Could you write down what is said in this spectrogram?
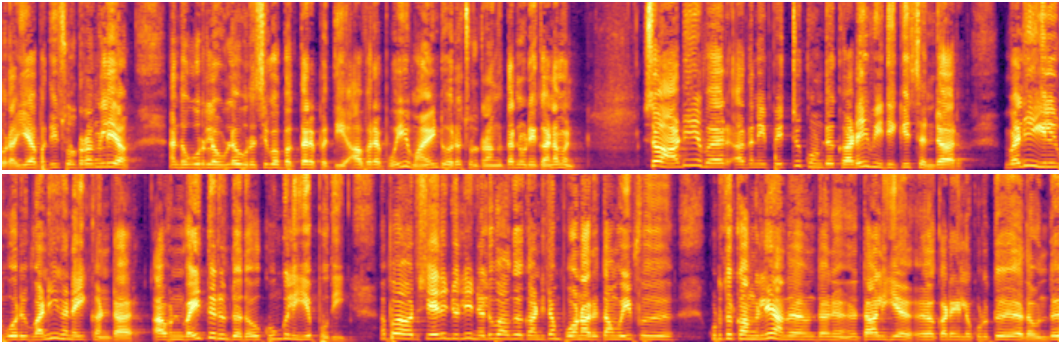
ஒரு ஐயா பற்றி சொல்கிறாங்க இல்லையா? அந்த ஊரில் உள்ள ஒரு சிவபக்தரை பற்றி அவரை போய் வாங்கிட்டு வர சொல்கிறாங்க தன்னுடைய கணவன். ஸோ அடியவர் அதனை பெற்றுக்கொண்டு கடை வீதிக்கு சென்றார். வழியில் ஒரு வணிகனை கண்டார். அவன் வைத்திருந்ததோ குங்குலிய பொதி. அப்போ அவர் சரின்னு சொல்லி நெல் வாங்கக்காண்டி தான் போனார். தான் ஒய்ஃபு கொடுத்துருக்காங்க இல்லையா அந்த அந்த தாலியை கடையில் கொடுத்து அதை வந்து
